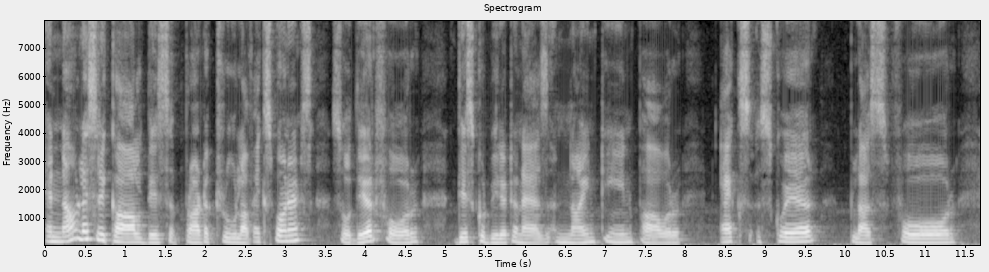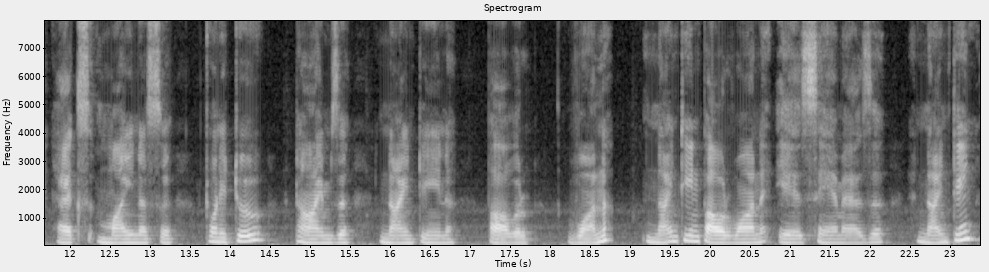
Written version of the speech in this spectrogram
And now let's recall this product rule of exponents. So therefore this could be written as 19 power x square plus 4x minus 22 times 19 power 1. 19 power 1 is same as 19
